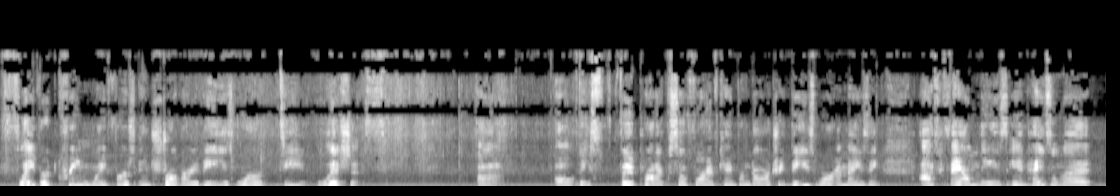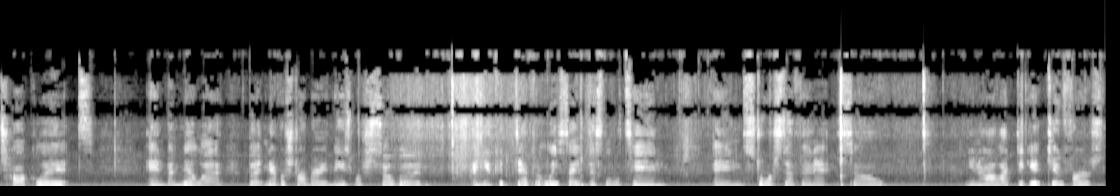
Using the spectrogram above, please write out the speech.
flavored cream wafers in strawberry. These were delicious. Uh, all these food products so far have came from Dollar Tree. These were amazing. I found these in hazelnut, chocolate, and vanilla, but never strawberry, and these were so good. And you could definitely save this little tin and store stuff in it. So, you know, I like to get two first.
